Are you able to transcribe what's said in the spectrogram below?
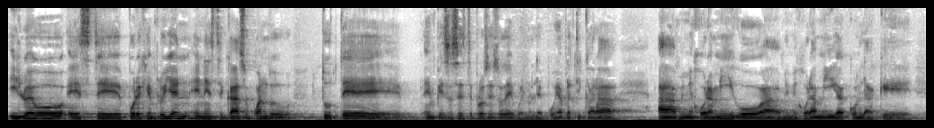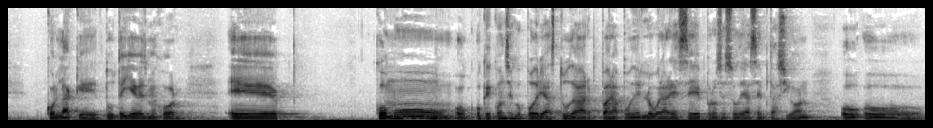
y luego, este, por ejemplo, ya en, en, este caso, cuando tú te empiezas este proceso de, bueno, le voy a platicar a, a mi mejor amigo, a mi mejor amiga con la que, con la que tú te lleves mejor, eh, ¿Cómo o, qué consejo podrías tú dar para poder lograr ese proceso de aceptación o,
